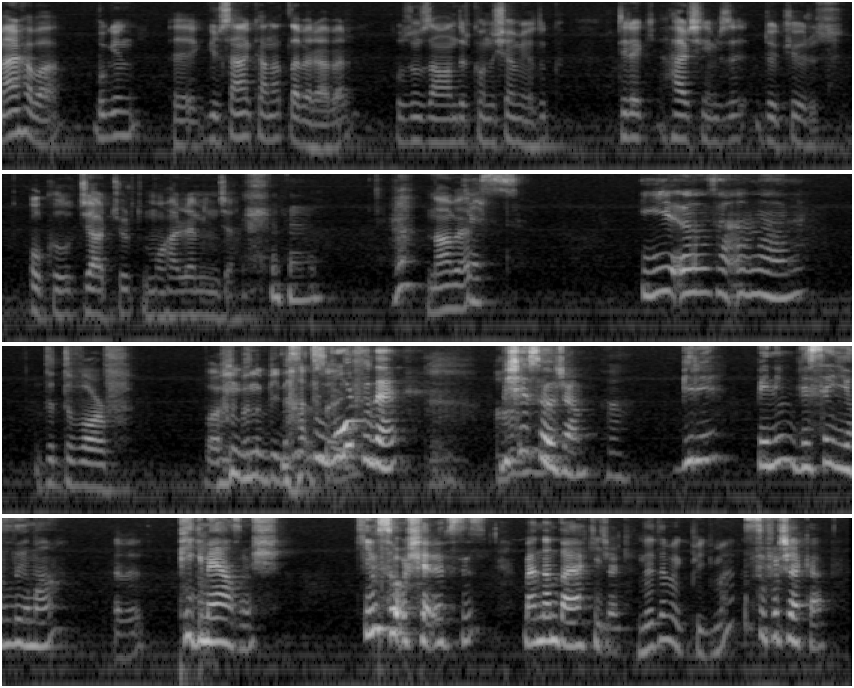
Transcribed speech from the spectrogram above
Merhaba. Bugün e, Gülsen Kanat'la beraber uzun zamandır konuşamıyorduk. Direkt her şeyimizi döküyoruz. Okul, carçurt, Muharrem İnce. ne haber? Yes. İyi sen ne? The Dwarf. Bunu bir daha söyle. Dwarf ne? Bir şey söyleyeceğim. Biri benim lise yıllığıma Evet. pigme yazmış. Kimse o şerefsiz. Benden dayak yiyecek. Ne demek pigme? Sıfır şaka.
